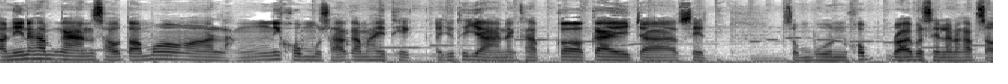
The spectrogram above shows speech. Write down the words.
ตอนนี้นะครับงานเสาต่อหม้อหลังนิคมอุตสาหกรรมไฮเทคอยุธยานะครับ ก็ใกล้จะเสร็จสมบูรณ์ครบร้อยเปอร์เซ็นต์แล้วนะครับเสา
